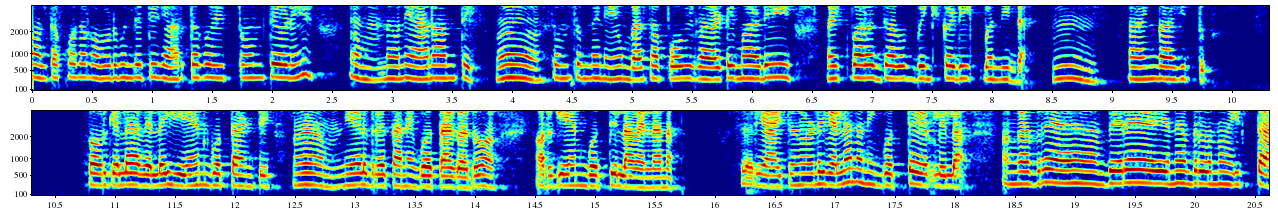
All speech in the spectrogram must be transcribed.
ಅಲ್ಲಿ ತಕ್ಕೋದಾಗ ಹುಡುಗನ ಜೊತೆಗೆ ಯಾರು ತಗೋ ಇತ್ತು ಅಂತೇಳಿ. ನಾನು ಯಾರ ಅಂತೆ? ಹ್ಞೂ ಸುಮ್ಮ ಸುಮ್ಮನೆ ನೀವು ಬೆಸಪ್ಪ ಹೋಗಿ ಗಲಾಟೆ ಮಾಡಿ ನೈಟ್ ಬರೋ ಜಾಗಕ್ಕೆ ಬೆಂಕಿ ಕಡಿಯಕ್ಕೆ ಬಂದಿದ್ದೆ. ಹ್ಞೂ ಹಂಗಾಗಿತ್ತು. ಅವ್ರಿಗೆಲ್ಲ ಅವೆಲ್ಲ ಏನು ಗೊತ್ತಾ ಆಂಟಿ? ಹ್ಞೂ ಹೇಳಿದ್ರೆ ತಾನೇ ಗೊತ್ತಾಗೋದು. ಅವ್ರಿಗೆ ಏನು ಗೊತ್ತಿಲ್ಲ ಅವೆಲ್ಲನ. ಸರಿ, ಆಯಿತು ನೋಡಿ, ಇವೆಲ್ಲ ನನಗೆ ಗೊತ್ತೇ ಇರಲಿಲ್ಲ. ಹಂಗಾದ್ರೆ ಬೇರೆ ಏನಾದ್ರೂ ಇತ್ತಾ?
